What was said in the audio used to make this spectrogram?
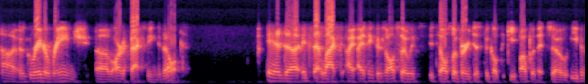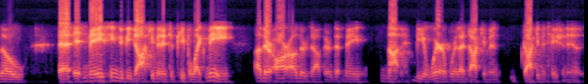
uh, a greater range of artifacts being developed, and uh, it's that lack. I, I, think there's also it's it's also very difficult to keep up with it. So even though uh, it may seem to be documented to people like me, uh, there are others out there that may not be aware of where that document documentation is.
